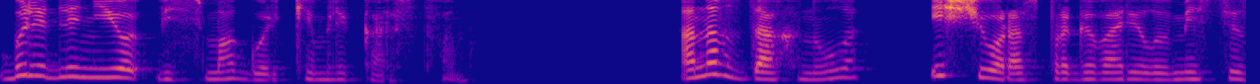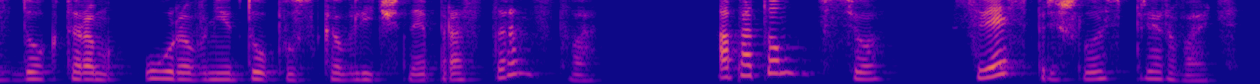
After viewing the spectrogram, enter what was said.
были для нее весьма горьким лекарством. Она вздохнула, еще раз проговорила вместе с доктором уровни допуска в личное пространство, а потом все, связь пришлось прервать.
